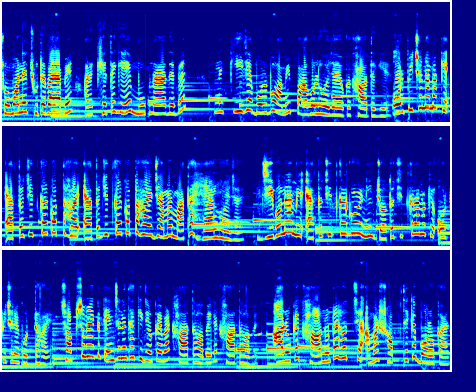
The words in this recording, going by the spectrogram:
সমানে ছুটে বেড়াবে আর খেতে গিয়ে মুখ নাড়া দেবে। মানে কি যে বলব, আমি পাগল হয়ে যাই ওকে খাওয়াতে গিয়ে। ওর পিছনে আমাকে এত চিৎকার করতে হয়, এত চিৎকার করতে হয় যে আমার মাথা হ্যাং হয়ে যায়। জীবনে আমি এত চিৎকার করিনি যত চিৎকার আমাকে ওর পিছনে করতে হয়। সবসময় একটা টেনশনে থাকি যে ওকে এবার খাওয়াতে হবে, একে খাওয়াতে হবে। আর ওকে খাওয়ানোটাই হচ্ছে আমার সব থেকে বড় কাজ।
